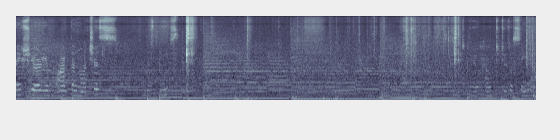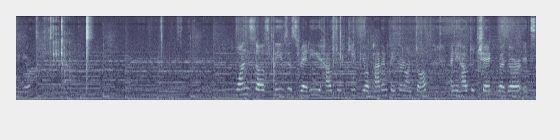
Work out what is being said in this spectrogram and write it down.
make sure you mark the notches in the sleeves. You have to do the same here. Once the sleeves is ready you have to keep your pattern paper on top and you have to check whether it's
